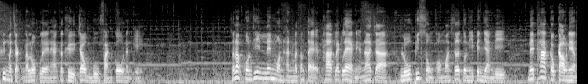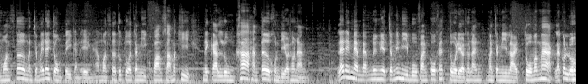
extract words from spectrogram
ขึ้นมาจากนรกเลยนะฮะ ก็คือเจ้าบูฟันโกนั่นเองสำหรับคนที่เล่นมอนฮันมาตั้งแต่ภาคแรกๆเนี่ยน่าจะรู้พิษสงของมอนสเตอร์ตัวนี้เป็นอย่างดี ในภาคเก่าๆเนี่ยมอนสเตอร์มันจะไม่ได้โจมตีกันเองฮะมอนสเตอร์ทุกตัวจะมีความสามัคคีในการลุมฆ่าฮันเตอร์คนเดียวเท่านั้น และในแมปแบบหนึงเนี่ยจะไม่มีบูฟันโกแค่ตัวเดียวเท่านั้น มันจะมีหลายตัวมากๆ แล้วก็รวม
